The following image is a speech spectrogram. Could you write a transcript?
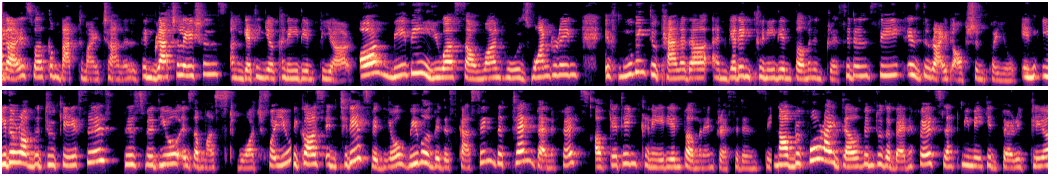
Hi guys, welcome back to my channel. Congratulations on getting your Canadian PR. Or maybe you are someone who is wondering if moving to Canada and getting Canadian permanent residency is the right option for you. In either of the two cases, this video is a must watch for you because in today's video, we will be discussing the 10 benefits of getting Canadian permanent residency. Now, before I delve into the benefits, let me make it very clear,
